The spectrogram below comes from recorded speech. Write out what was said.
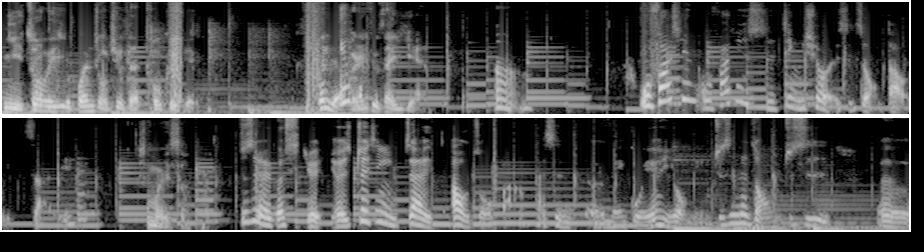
你作为一个观众，就在偷窥别人，那两个人就在演。嗯，我发现，我发现实境秀也是这种道理在。什么意思啊？就是有一个有有，最近在澳洲吧，还是呃美国也很有名，就是那种就是呃。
